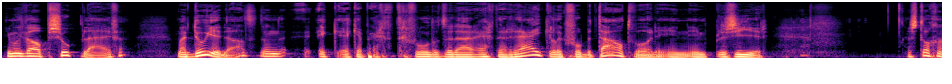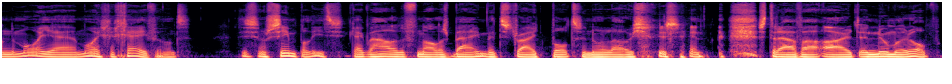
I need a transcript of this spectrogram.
je moet wel op zoek blijven. Maar doe je dat, dan ik, ik heb echt het gevoel dat we daar echt rijkelijk voor betaald worden in, in plezier. Dat is toch een mooi, eh, mooi gegeven, want het is zo'n simpel iets. Kijk, we halen er van alles bij met stride pots en horloges en Strava art en noem maar op.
